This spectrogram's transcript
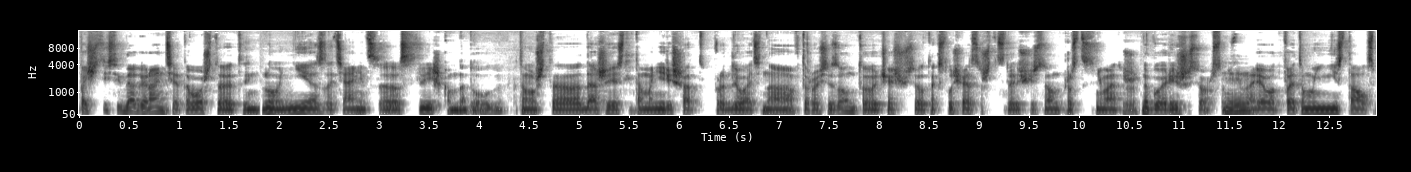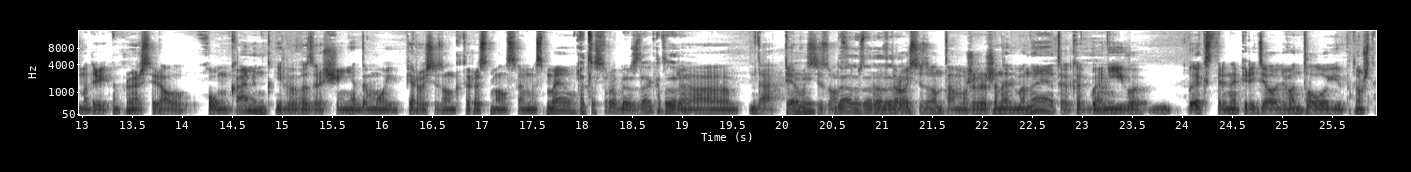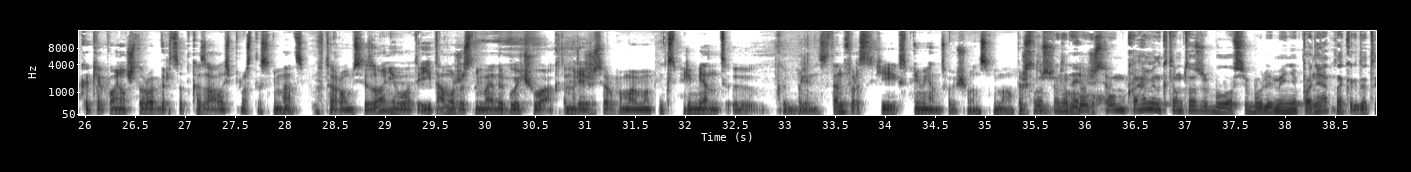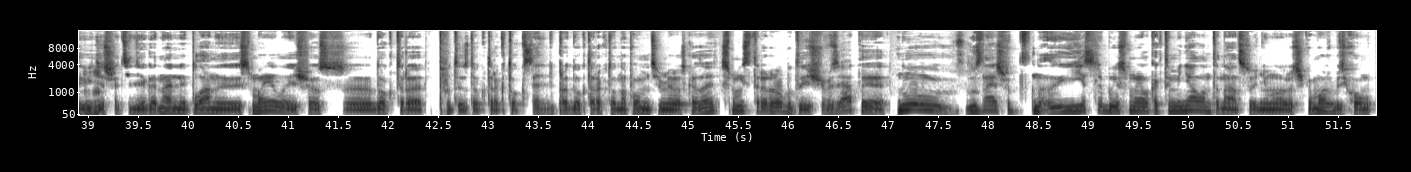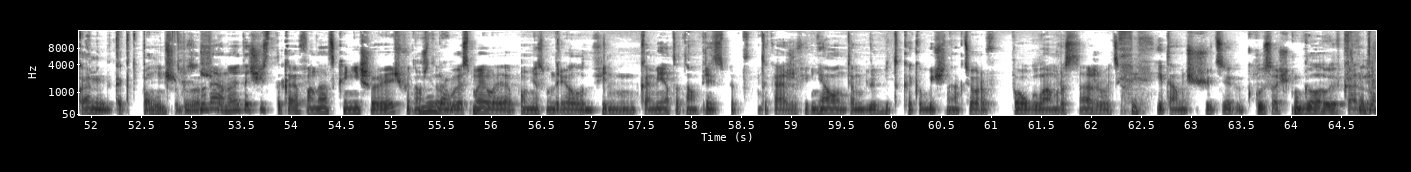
почти всегда гарантия того, что это ну, не затянется слишком надолго. Потому что даже если там они решат продлевать на второй сезон, то чаще всего так случается, что следующий сезон просто снимает уже другой режиссер. Mm-hmm. Я вот поэтому и не стал смотреть, например, сериал Homecoming или Возвращение домой. Первый сезон, который снимал Сэм Исмейл. Это с Робертс, да, который? А, да, первый mm-hmm. сезон. Да, да, да, Второй да, сезон там уже Жанель Мане, это как бы они его экстренно переделали в антологию, потому что, как я понял, что Робертс отказалась просто сниматься во втором сезоне, вот, и там уже снимает другой чувак, там режиссер, по-моему, эксперимент, э, как, блин, Стэнфордский эксперимент, в общем, он снимал. Слушай, ну Homecoming там тоже было все более-менее понятно, когда ты mm-hmm. видишь эти диагональные планы Исмейла еще с э, доктора, фу, с доктора кто, кстати, про доктора кто, напомните мне рассказать, с мистера робота еще взятые, ну, знаешь, вот если бы Исмейл как-то менял интонацию немножечко, может быть, Homecoming как-то получше бы зашел. Ну да, но это чисто такая фанатская нишевая вещь, потому ну, что да. у Исмейла, я помню, смотрел фильм «Комета», там, в принципе, такая же фигня, он там любит, как обычно, актеров по углам рассаживать и там чуть-чуть кусочком головы в кадре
